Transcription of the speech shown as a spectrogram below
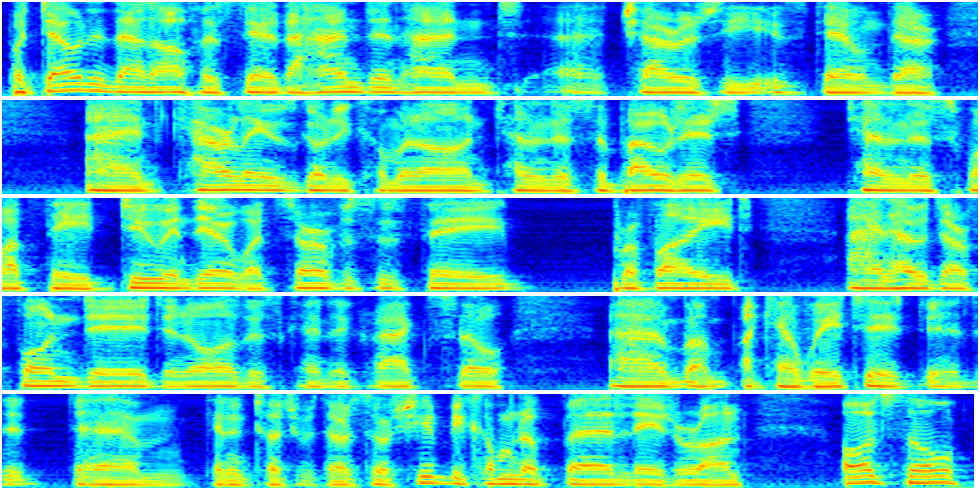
But down in that office there, the Hand in Hand uh, charity is down there, and Caroline is going to be coming on telling us about it, telling us what they do in there, what services they provide, and how they're funded, and all this kind of crack. So. Um, I'm- I can't wait to uh, um, get in touch with her. So she'll be coming up uh, later on. Also,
